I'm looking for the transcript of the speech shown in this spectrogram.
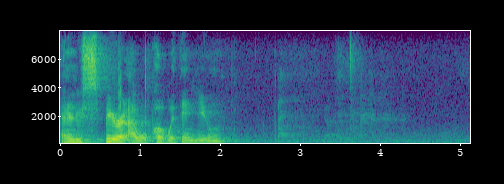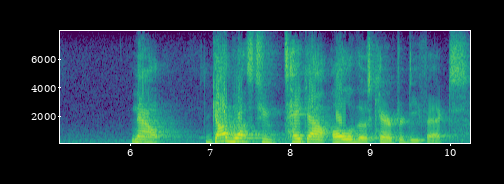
and a new spirit I will put within you. Now, God wants to take out all of those character defects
